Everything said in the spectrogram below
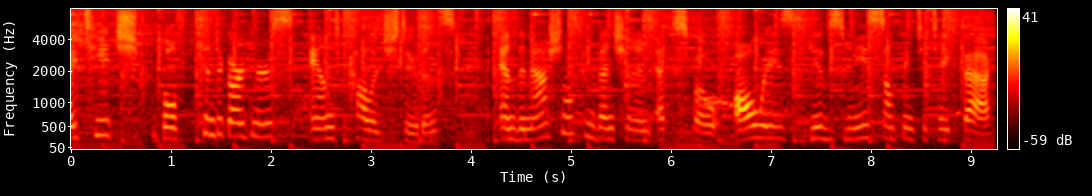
I teach both kindergartners and college students and the National Convention and Expo always gives me something to take back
